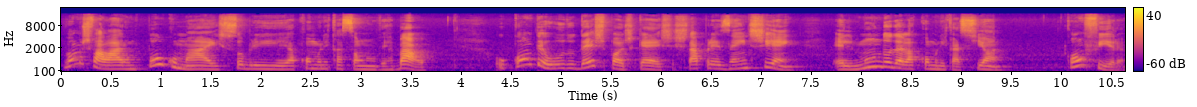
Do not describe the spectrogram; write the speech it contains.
Vamos falar um pouco mais sobre a comunicação não verbal? O conteúdo deste podcast está presente em El Mundo de la Comunicación. Confira.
